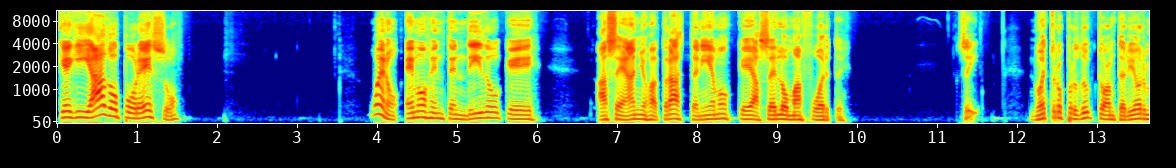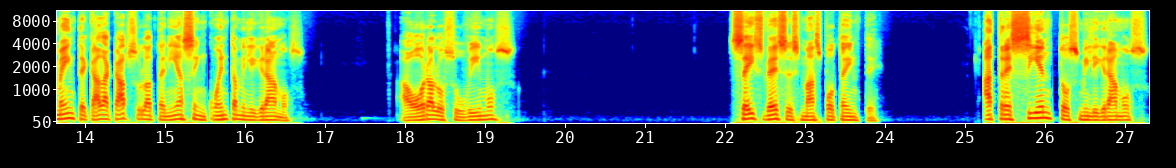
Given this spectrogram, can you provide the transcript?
que guiado por eso, bueno, hemos entendido que hace años atrás teníamos que hacerlo más fuerte Sí. Nuestro producto anteriormente, cada cápsula tenía 50 miligramos. Ahora lo subimos seis veces más potente, a 300 miligramos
